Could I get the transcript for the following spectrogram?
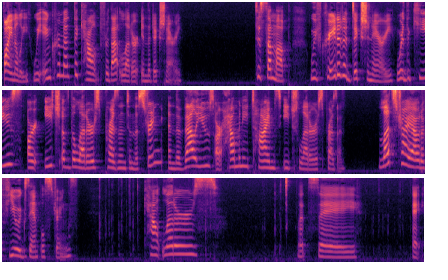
Finally, we increment the count for that letter in the dictionary. To sum up, we've created a dictionary where the keys are each of the letters present in the string and the values are how many times each letter is present. Let's try out a few example strings. Count letters, let's say A.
